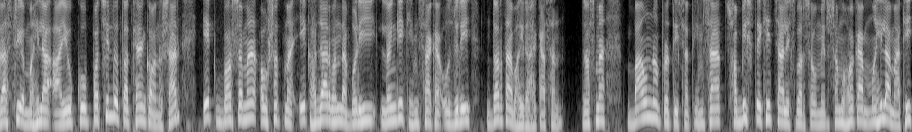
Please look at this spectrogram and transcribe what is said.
राष्ट्रिय महिला आयोगको पछिल्लो तथ्याङ्क अनुसार एक वर्षमा औसतमा एक हजारभन्दा बढी लैङ्गिक हिंसाका उजुरी दर्ता भइरहेका छन्। जसमा बाहन्न प्रतिशत हिंसा छब्बिसदेखि चालिस वर्ष उमेर समूहका महिलामाथि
